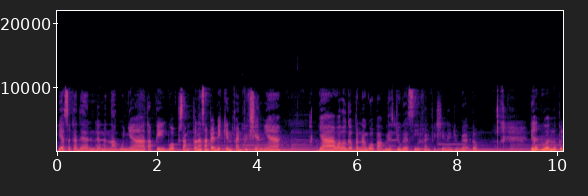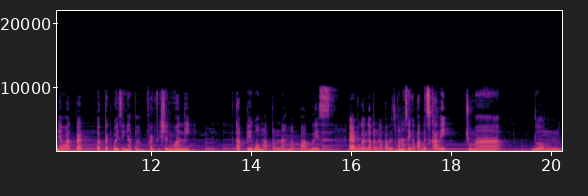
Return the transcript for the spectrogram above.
ya sekadar demen lagunya tapi gue pernah sampai bikin fanfictionnya. Ya walau gak pernah gue publish juga sih fanfictionnya juga tuh. Ya gue dulu punya Wattpad. Wattpad gue isinya apa? Fanfiction Wandi tapi gue nggak pernah nge-publish eh bukan nggak pernah nge-publish pernah sih nge-publish sekali. Cuma belum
